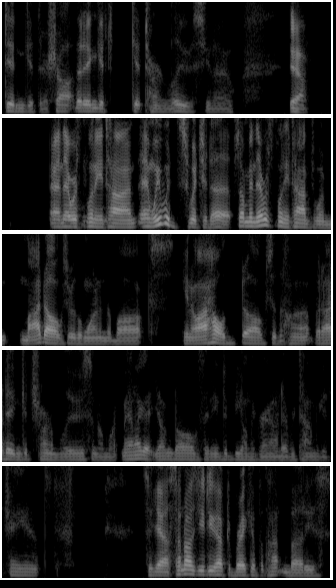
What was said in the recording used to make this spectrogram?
didn't get their shot. They didn't get get turned loose, you know. Yeah. And there was plenty of time, and we would switch it up. So I mean, there was plenty of times when my dogs were the one in the box. You know, I hold dogs to the hunt, but I didn't get to turn them loose. And I'm like, man, I got young dogs. They need to be on the ground every time we get a chance. So yeah, sometimes you do have to break up with hunting buddies,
